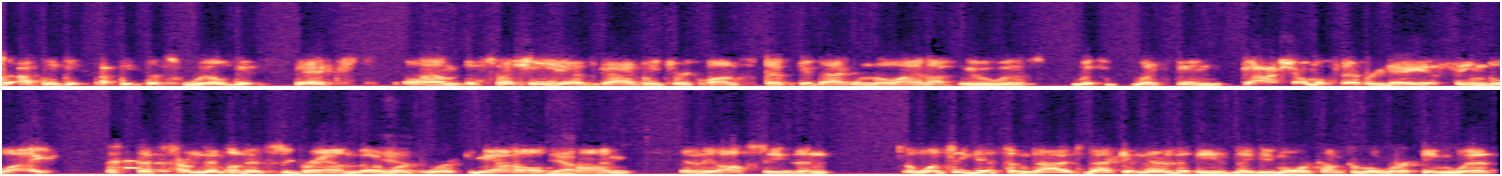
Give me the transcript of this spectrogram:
so I think I think this will get fixed, um, especially as guys like Tre'Quan Smith get back in the lineup, who was with Winston, gosh, almost every day it seemed like from them on Instagram, uh, working out all the Yep. time in the off season. So once he gets some guys back in there that he's maybe more comfortable working with,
